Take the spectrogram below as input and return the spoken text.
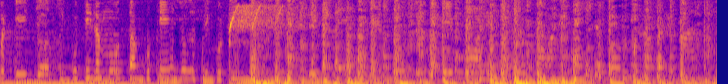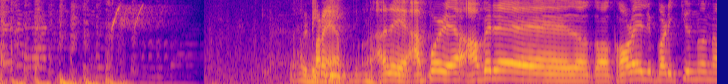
കുട്ടി ജോസിക്കുട്ടിയുടെ മൂത്ത കുട്ടി സൂസിക്കുട്ടി പറയാം അതെ അപ്പോൾ അവർ കോളേജിൽ പഠിക്കുന്നു എന്ന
